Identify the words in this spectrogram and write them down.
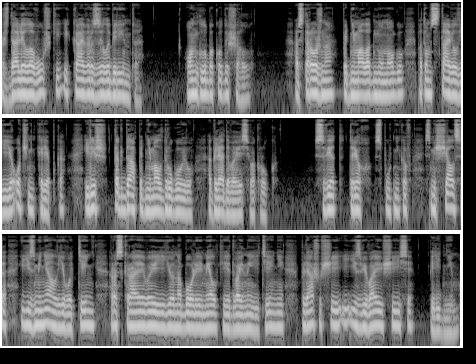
ждали ловушки и каверзы лабиринта. Он глубоко дышал. Осторожно поднимал одну ногу, потом ставил ее очень крепко и лишь тогда поднимал другую, оглядываясь вокруг. Свет трех спутников смещался и изменял его тень, раскраивая ее на более мелкие двойные тени, пляшущие и извивающиеся перед ним.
